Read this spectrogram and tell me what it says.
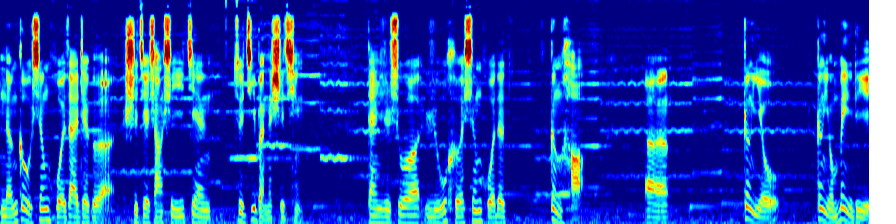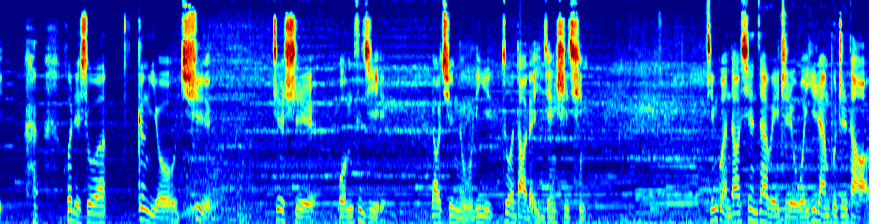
能够生活在这个世界上是一件最基本的事情，但是说如何生活的更好，呃，更有更有魅力，或者说更有趣，这是我们自己要去努力做到的一件事情。尽管到现在为止，我依然不知道，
